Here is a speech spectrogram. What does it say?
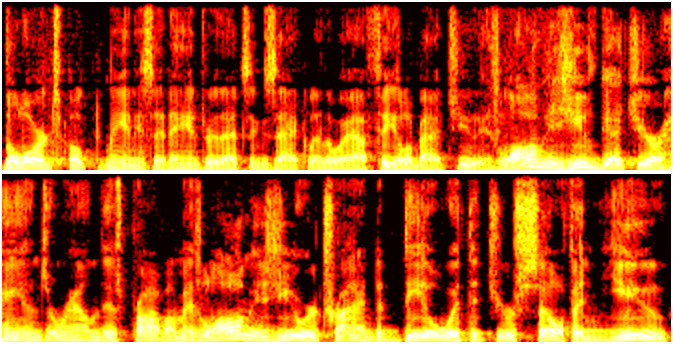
the Lord spoke to me and He said, Andrew, that's exactly the way I feel about you. As long as you've got your hands around this problem, as long as you are trying to deal with it yourself and you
